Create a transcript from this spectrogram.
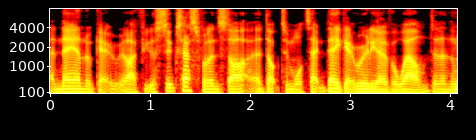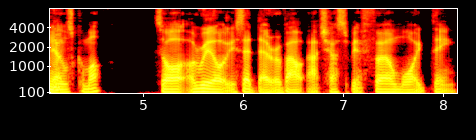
And they end up getting, like, if you're successful and start adopting more tech, they get really overwhelmed and then the yeah. wheels come off. So I, I really like what you said there about actually has to be a firm wide thing.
